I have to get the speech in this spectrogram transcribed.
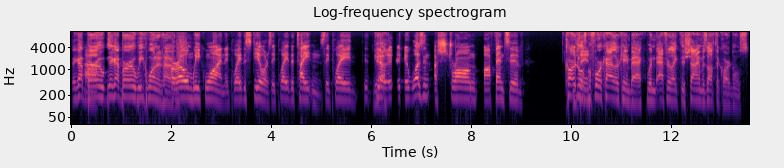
They got Burrow. Uh, they got Burrow week one at home. Burrow in week one. They played the Steelers. They played the Titans. They played, you yeah. know, it, it, wasn't a strong offensive. Cardinals before Kyler came back when after like the shine was off the Cardinals.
